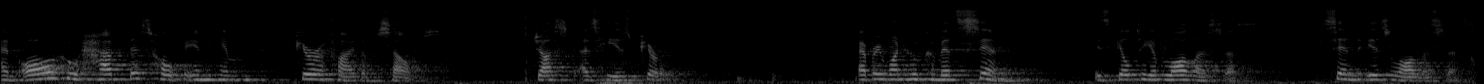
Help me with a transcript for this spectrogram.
And all who have this hope in him purify themselves, just as he is pure. Everyone who commits sin is guilty of lawlessness. Sin is lawlessness.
